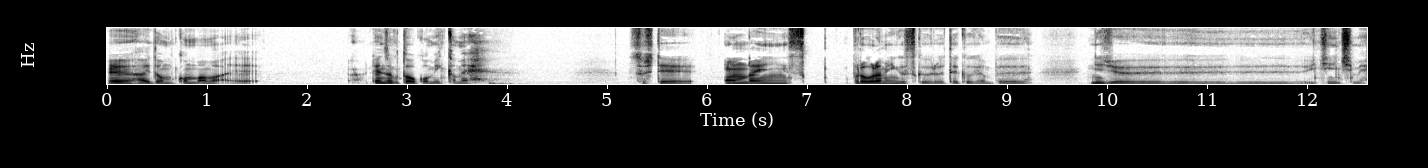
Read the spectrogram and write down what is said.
えー、はいどうもこんばんは、えー、連続投稿3日目。そしてオンラインスプログラミングスクールテックキャンプ21日目。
